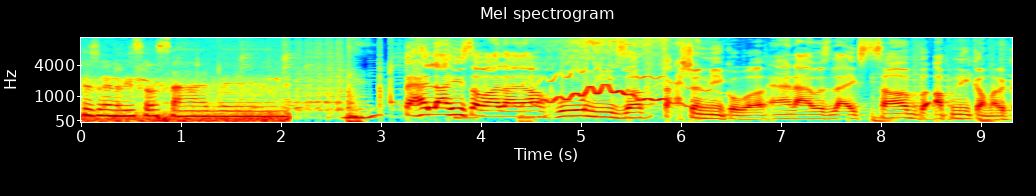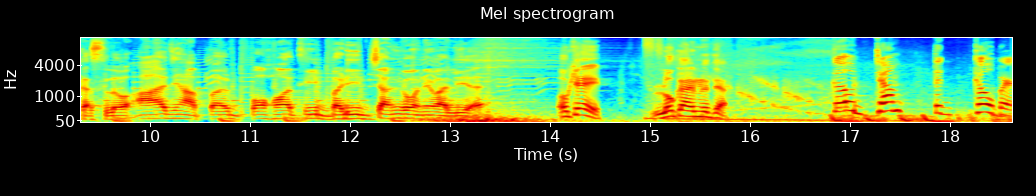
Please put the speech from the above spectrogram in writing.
This is gonna be so sad, man. पहला ही सवाल आया who needs a fashion makeover and I was like सब अपनी कमर कस लो आज यहाँ पर बहुत ही बड़ी जंग होने वाली है okay Loka and Nritya Go dump the gober.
